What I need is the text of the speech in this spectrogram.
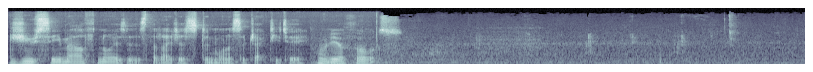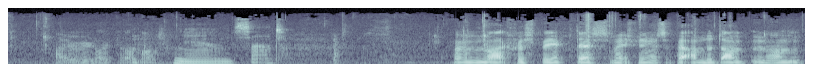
juicy mouth noises that I just didn't want to subject you to. What are your thoughts? I don't really like it that much. Yeah, I'm sad. Um, not that crispy. This makes me think it's a bit underdone. And I'm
